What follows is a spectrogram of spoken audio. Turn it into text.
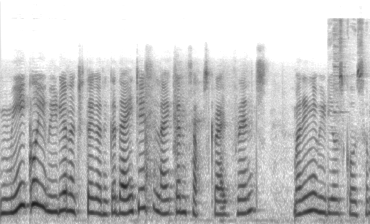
మీకు ఈ వీడియో నచ్చితే కనుక దయచేసి లైక్ అండ్ సబ్స్క్రైబ్ ఫ్రెండ్స్. మరిన్ని వీడియోస్ కోసం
